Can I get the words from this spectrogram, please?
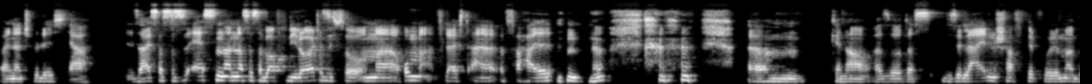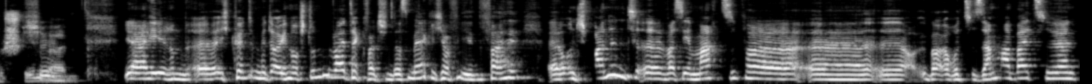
weil natürlich, ja, sei es, dass das Essen anders ist, aber auch wie die Leute sich so immer rum vielleicht äh, verhalten. Ne? ähm, Genau, also das, diese Leidenschaft wird wohl immer bestehen Schön. bleiben. Ja, Herren, äh, ich könnte mit euch noch Stunden weiter quatschen, das merke ich auf jeden Fall. Äh, und spannend, äh, was ihr macht, super äh, äh, über eure Zusammenarbeit zu hören.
